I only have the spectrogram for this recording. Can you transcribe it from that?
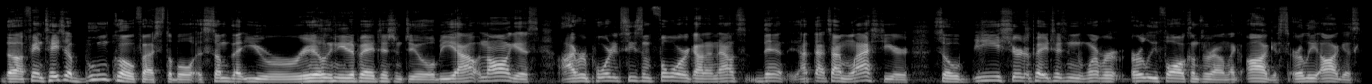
the Fantasia Bunko Festival is something that you really need to pay attention to. It will be out in August. I reported season four got announced then at that time last year. So be sure to pay attention whenever early fall comes around, like August, early August,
